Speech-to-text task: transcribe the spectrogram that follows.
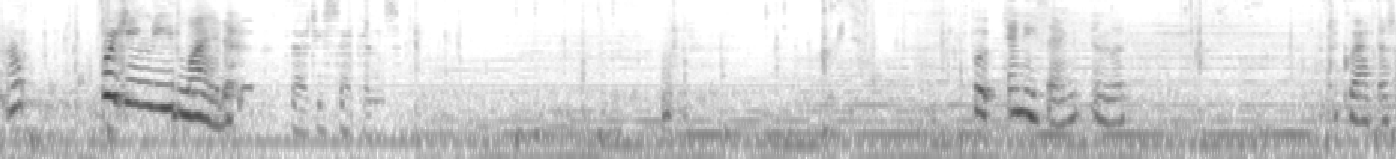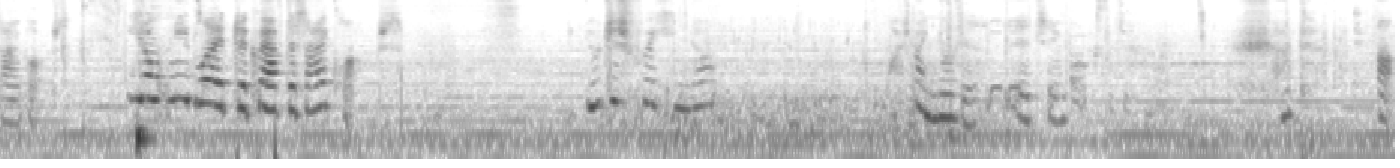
I don't freaking need lead. 30 seconds. Put anything in the to craft a cyclops. You don't need lead to craft a cyclops. You just freaking know. Why's my nose is itching? Shut up.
